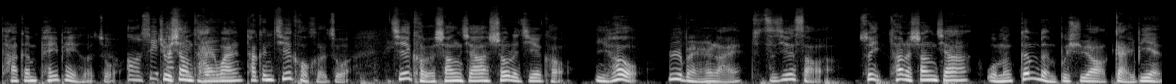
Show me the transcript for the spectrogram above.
他跟 PayPay 合作。哦，所以就像台湾，他跟接口合作，接口的商家收了接口以后，日本人来就直接扫了，所以他的商家我们根本不需要改变，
